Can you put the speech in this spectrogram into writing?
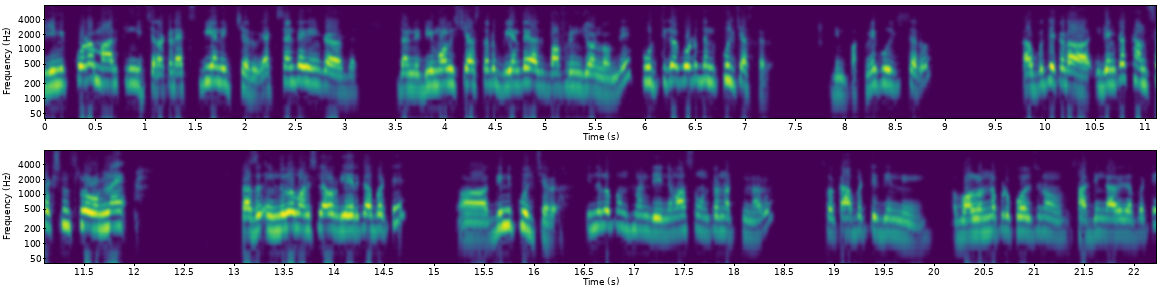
దీనికి కూడా మార్కింగ్ ఇచ్చారు. అక్కడ ఎక్స్బి అని ఇచ్చారు. ఎక్స్ అంటే ఇంకా దాన్ని డిమాలిష్ చేస్తారు. బి అంటే అది బఫరింగ్ జోన్లో ఉంది. పూర్తిగా కూడా దాన్ని కూల్చేస్తారు దీని పక్కనే కూల్చేస్తారు కాకపోతే ఇక్కడ ఇది ఇంకా కన్స్ట్రక్షన్స్లో ఉన్నాయి. ప్రజ ఇందులో మనుషులు ఎవరు లేరు కాబట్టి దీన్ని కూల్చారు. ఇందులో కొంతమంది నివాసం ఉంటున్నట్టున్నారు. సో కాబట్టి దీన్ని వాళ్ళు ఉన్నప్పుడు కూల్చడం సాధ్యం కాదు కాబట్టి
